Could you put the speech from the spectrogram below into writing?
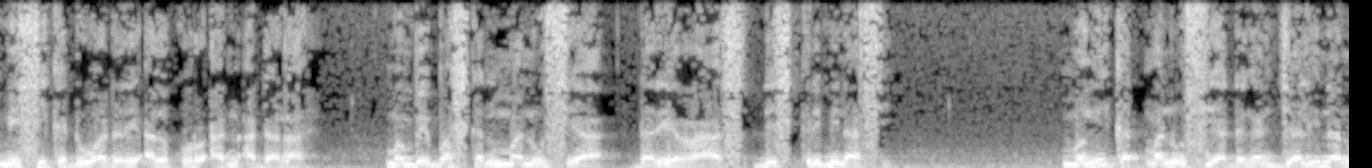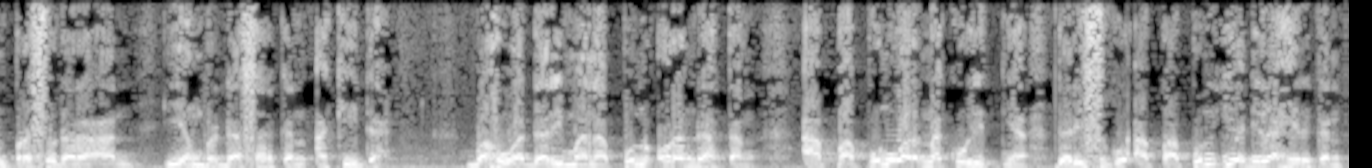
Misi kedua dari Al-Quran adalah membebaskan manusia dari ras diskriminasi mengikat manusia dengan jalinan persaudaraan yang berdasarkan akidah bahwa dari mana pun orang datang, apa pun warna kulitnya, dari suku apa pun ia dilahirkan,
